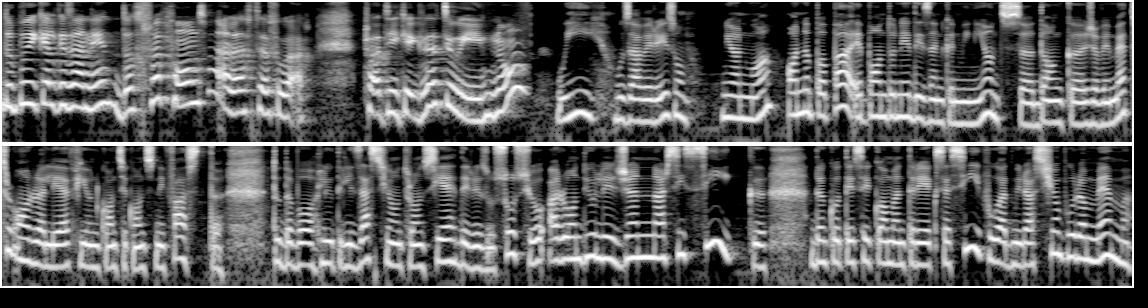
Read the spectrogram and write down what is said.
depuis quelques années, de répondre à leurs devoirs. Pratique gratuite, non? Oui, vous avez raison. Néanmoins, on ne peut pas abandonner des inconvéniences, donc euh, je vais mettre en relief une conséquence néfaste. Tout d'abord, l'utilisation transière des réseaux sociaux a rendu les jeunes narcissiques. D'un côté, c'est comme intérêt excessif ou admiration pour eux-mêmes.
